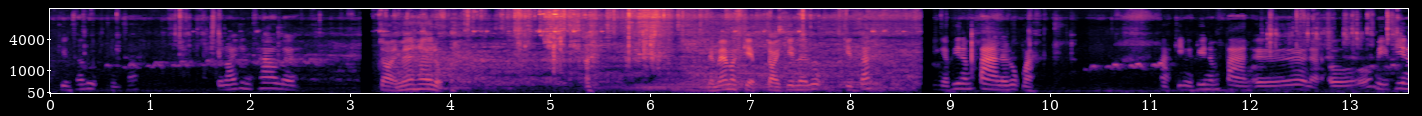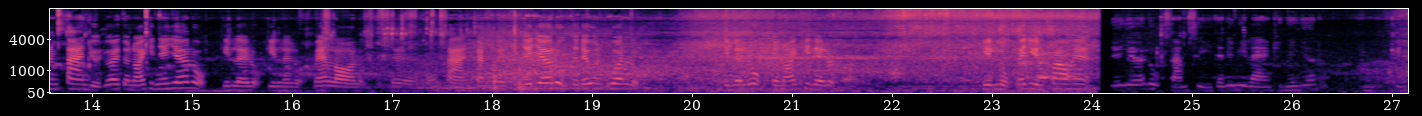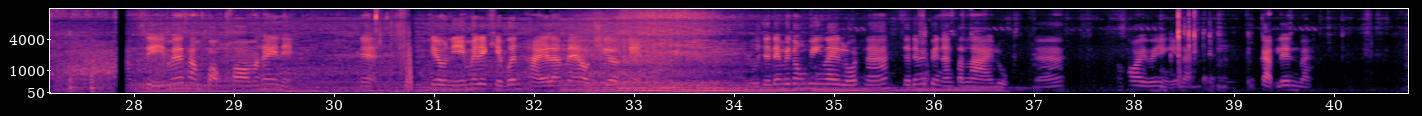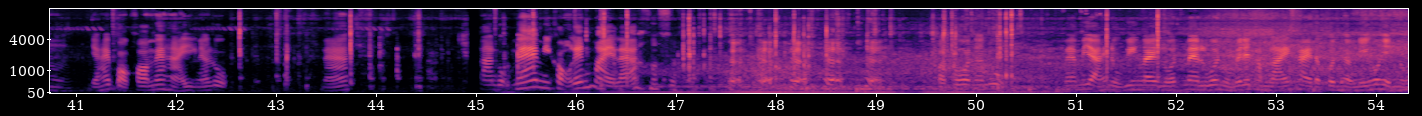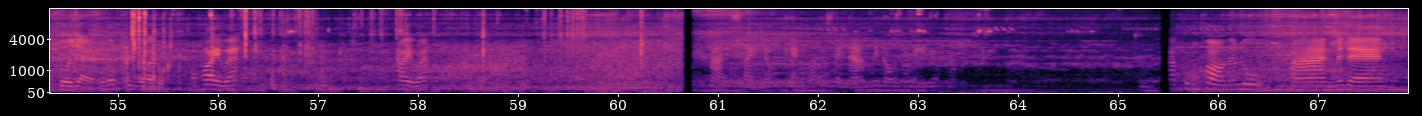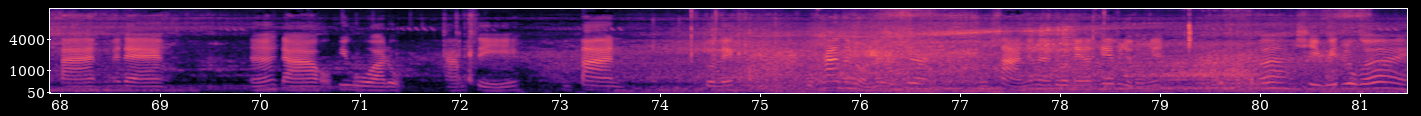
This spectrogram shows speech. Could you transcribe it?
กินซะลูกกินซะตัวน้อยกินข้าวเลยจอยแม่ให้ลูกอะเดี๋ยวแม่มาเก็บจอยกินเลยลูกกินซะกินกับพี่น้ำตาลเลยลูกมาอะกินกับพี่น้ำตาลเออน่ะเออมีพี่น้ำตาลอยู่ด้วยตัวน้อยกินเยอะๆลูกกินเลยลูกกินเลยลูกแม่รอลูกเออสงสารจังเลยกินเยอะๆลูกจะได้อ้วนๆลูกกินเลยลูกตัวน้อยกินเลยลูกกินลูกแม่ยืนเฝ้าให้เยอะๆ ลูกสามสีจะได้มีแรงกินเยอะๆลูกกินสามสีแม่ทำปลอกคอมาให้เนี่ยเนี่ยเที่ยวนี้ไม่ได้เคเบิลไทยแล้วแม่เอาเชือกเนี่ยหนูจะได้ไม่ต้องวิ่งไล่รถนะ จะได้ไม่เป็นอันตรายลูกนะห้อยไว้อย่างนี้แหละกัดเล่นไปอย่าให้ปลอกคอแม่หายอีกนะลูก นะตาลบอกแม่มีของเล่นใหม่แล้ว ขอโทษนะลูก แม่ไม่อยากให้หนูวิ่งไล่รถแม่รู้ว่าหนูไม่ได้ทำร้ายใครแต่คนแถวนี้เขาเห็นหนูตัวใหญ่เขาก็กลัวลูกเขาห้อยไว้ห้อยไว้ขาดใส่น้ำแข็งแล้วใส่น้ำให้น้องตรงนี้นะครับอืมถ้าคุ้มครองนะลูกตาลแม่แดงตาลแม่แดงนะดาวพี่วัวลูกสามสีน้ำตาล ตัวเล็กอยู่ข้างถนนเลยเพื่อนๆสงสารจังเลยโดนเนรเทศไปอยู่ตรงนี้ เออชีวิตลูกเอ้ย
